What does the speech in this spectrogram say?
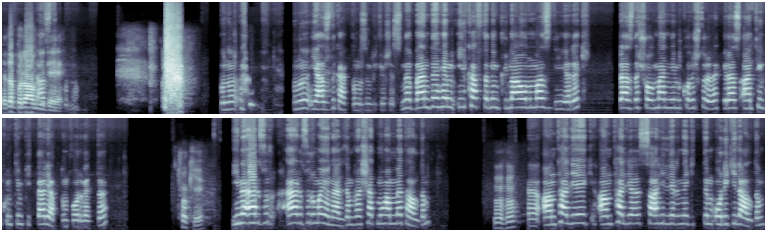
Ya da Brav İdeye. bunu. bunu bunu yazdık aklımızın bir köşesine. Ben de hem ilk haftanın günah olmaz diyerek biraz da şovmenliğimi konuşturarak biraz antin kuntin pikler yaptım forvette. Çok iyi. Yine Erzur Erzurum'a yöneldim. Raşat Muhammed aldım. Hı hı. Ee, Antalya'ya Antalya sahillerine gittim. Origil aldım.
